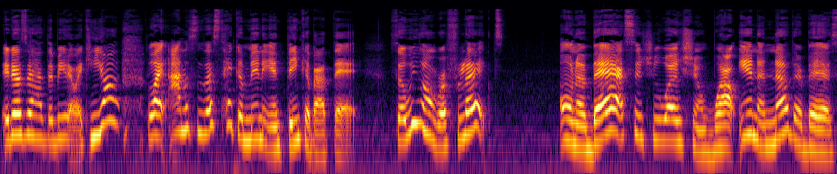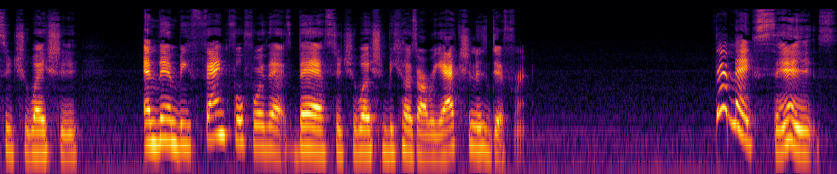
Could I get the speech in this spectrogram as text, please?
It doesn't have to be that way. Can y'all like honestly let's take a minute and think about that. So we're to reflect on a bad situation while in another bad situation and then be thankful for that bad situation because our reaction is different. That makes sense.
